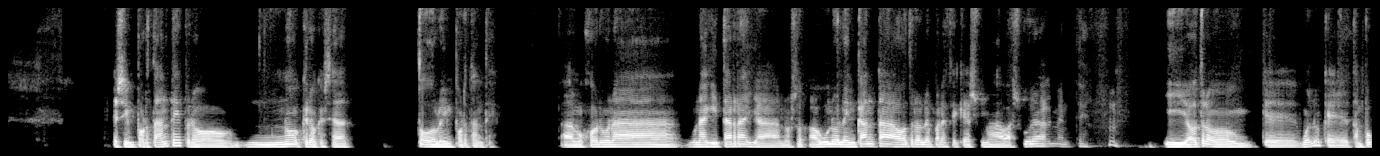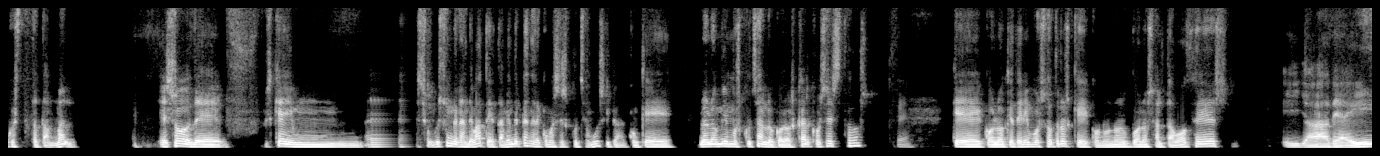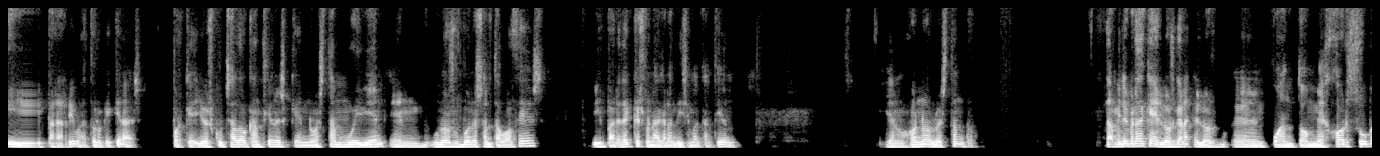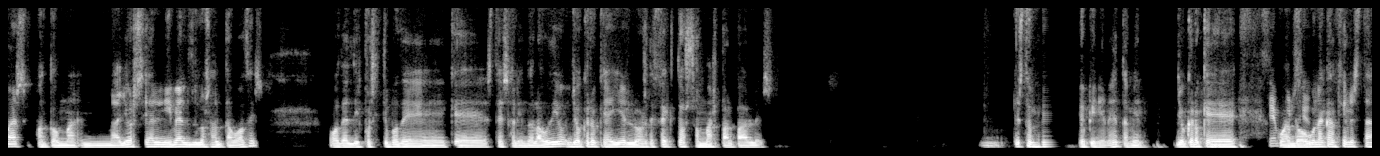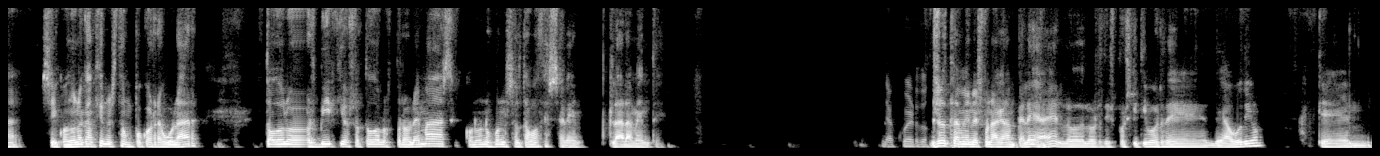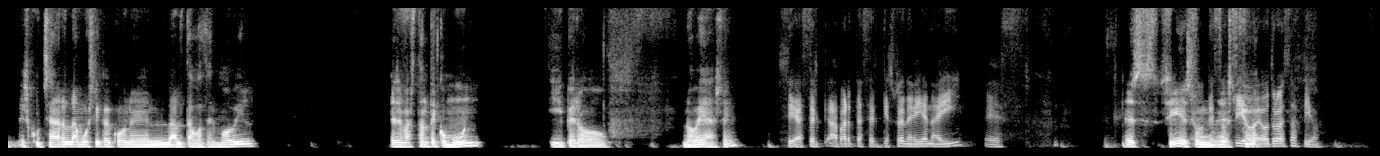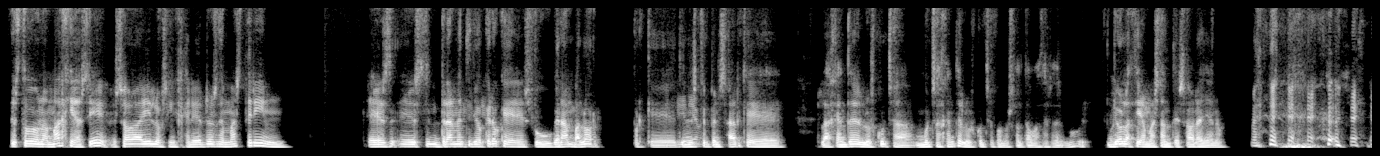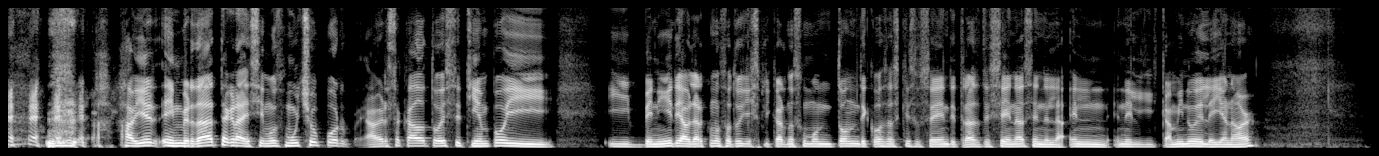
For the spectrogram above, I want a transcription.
Es importante, pero no creo que sea todo lo importante. A lo mejor una, una guitarra ya a uno le encanta, a otro le parece que es una basura. Totalmente. Y otro que, bueno, que tampoco está tan mal. Eso de. Es que hay un, es un gran debate. También depende de cómo se escucha música. Con que no es lo mismo escucharlo con los cascos estos sí. que con lo que tenéis vosotros, que con unos buenos altavoces y ya de ahí para arriba, todo lo que quieras. Porque yo he escuchado canciones que no están muy bien en unos buenos altavoces y parece que es una grandísima canción. Y a lo mejor no lo es tanto. también es verdad que los, los, en cuanto mejor subas, cuanto mayor sea el nivel de los altavoces o del dispositivo de que esté saliendo el audio, yo creo que ahí los defectos son más palpables. Esto es mi opinión, ¿eh? también. Yo creo que cuando una canción está, sí, cuando una canción está un poco regular, todos los vicios o todos los problemas con unos buenos altavoces se ven claramente. De acuerdo. Eso también es una gran pelea, ¿eh? lo de los dispositivos de, audio, que escuchar la música con el altavoz del móvil es bastante común, y, pero no veas, ¿eh? Sí, hacer, aparte de hacer que suene bien ahí, es... es sí, es, un, desafío, es, otro desafío. Es toda una magia, sí. Eso ahí los ingenieros de mastering es, es realmente yo creo que su gran valor, porque tienes que pensar que la gente lo escucha, mucha gente lo escucha con los altavoces del móvil. Yo lo hacía más antes, ahora ya no. Javier, en verdad te agradecemos mucho por haber sacado todo este tiempo y, venir y hablar con nosotros y explicarnos un montón de cosas que suceden detrás de escenas en el, en, en el camino del A&R.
